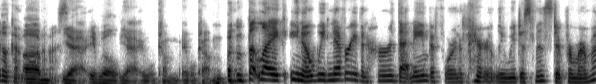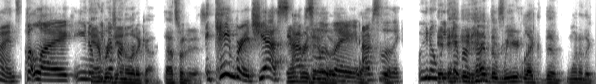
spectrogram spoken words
It'll come. to one of Um, yeah, it will. Yeah, it will come. It will come. but like you know we'd never even heard that name before and apparently we dismissed it from our minds but like you know Cambridge never Analytica. That's what it is. cambridge yes Cambridge absolutely Analytica, yeah, yeah. absolutely you know we It, never it had the weird, before. like the one of the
